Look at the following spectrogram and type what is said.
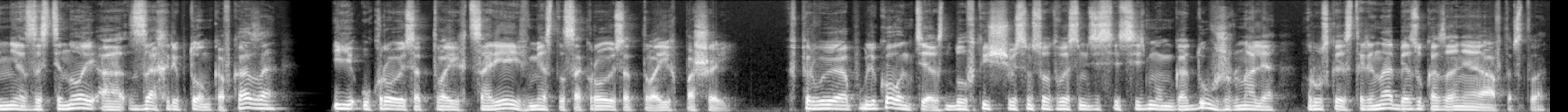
не за стеной, а за хребтом Кавказа и укроюсь от твоих царей вместо сокроюсь от твоих пашей. Впервые опубликован текст был в 1887 году в журнале «Русская старина» без указания авторства.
